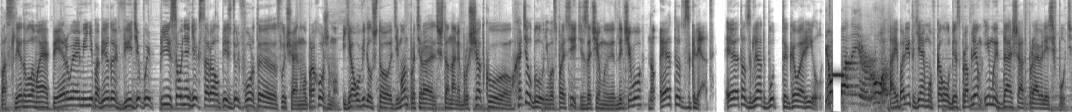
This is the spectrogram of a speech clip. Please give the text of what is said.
последовала моя первая мини-победа в виде выписывания гексорал пиздюльфорта случайному прохожему. Я увидел, что Диман протирает штанами брусчатку, хотел было у него спросить, зачем и для чего, но этот взгляд, этот взгляд будто говорил рот! а я ему вколол без проблем, и мы дальше отправились в путь.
